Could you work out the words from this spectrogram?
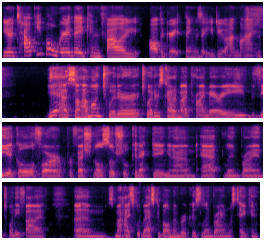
you know, tell people where they can follow you- all the great things that you do online. Yeah, so I'm on Twitter. Twitter's kind of my primary vehicle for professional social connecting, and I'm at Len Bryan 25. Um, it's my high school basketball number because Len Bryan was taken.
